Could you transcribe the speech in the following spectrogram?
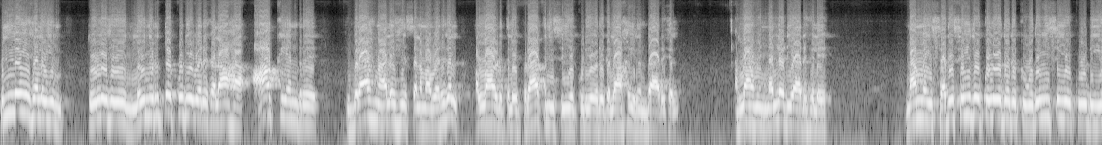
பிள்ளைகளையும் தொழுகையை நிலைநிறுத்தக்கூடியவர்களாக ஆக்கு என்று இப்ராஹிம் அலிஹிஸ்லாம் அவர்கள் அல்லாவிடத்திலே பிரார்த்தனை செய்யக்கூடியவர்களாக இருந்தார்கள். அல்லாவின் நல்லடியார்களே நம்மை சரி செய்து கொள்வதற்கு உதவி செய்யக்கூடிய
